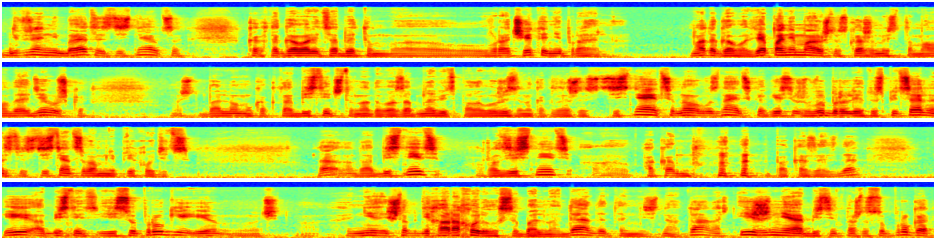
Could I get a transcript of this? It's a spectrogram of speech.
нельзя не боятся, стесняются, как-то говорить об этом э, врачи, это неправильно. Надо говорить. Я понимаю, что, скажем, если это молодая девушка, значит, больному как-то объяснить, что надо возобновить половую жизнь, она как-то даже стесняется. Но вы знаете, как если уже выбрали эту специальность, стесняться вам не приходится. Да, надо объяснить, разъяснить, а, пока, показать, да, и объяснить и супруге, и, значит, не, чтобы не хорохорился больной, да, это не знаю, да, значит, и жене объяснить, потому что супруга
